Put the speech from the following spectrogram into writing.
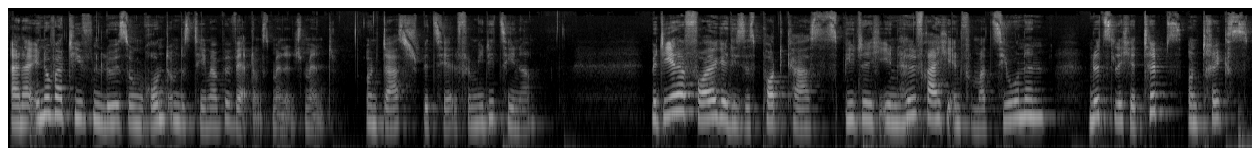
einer innovativen Lösung rund um das Thema Bewertungsmanagement und das speziell für Mediziner. Mit jeder Folge dieses Podcasts biete ich Ihnen hilfreiche Informationen, nützliche Tipps und Tricks,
